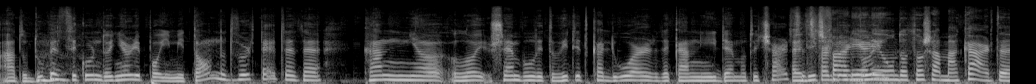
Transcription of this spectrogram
A të duket mhm. sikur ndonjëri po imiton në të vërtetë edhe kanë një lloj shembulli të vitit të kaluar dhe kanë një ide më të qartë se çfarë do të bëjnë. Unë do thosha makar të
